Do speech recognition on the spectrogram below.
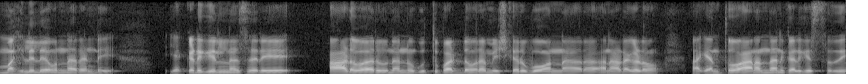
మహిళలే ఉన్నారండి. ఎక్కడికి వెళ్ళినా సరే ఆడవారు నన్ను గుర్తుపడడం రమేష్ గారు బాగున్నారా? అని అడగడం నాకు ఎంతో ఆనందాన్ని కలిగిస్తుంది.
